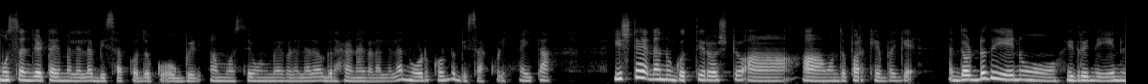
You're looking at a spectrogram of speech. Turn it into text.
ಮುಸ್ಸಂಜೆ ಟೈಮಲ್ಲೆಲ್ಲ ಬಿಸಾಕೋದಕ್ಕೆ ಹೋಗ್ಬೇಡಿ. ಅಮಾವಾಸ್ಯೆ ಉಣ್ಮೆಗಳಲ್ಲೆಲ್ಲ ಗ್ರಹಣಗಳಲ್ಲೆಲ್ಲ ನೋಡಿಕೊಂಡು ಬಿಸಾಕೊಳ್ಳಿ ಆಯಿತಾ? ಇಷ್ಟೇ, ನನಗೆ ಗೊತ್ತಿರೋಷ್ಟು ಆ, ಒಂದು ಪೊರ್ಕೆ ಬಗ್ಗೆ. ದೊಡ್ಡದು ಏನು ಇದರಿಂದ ಏನೂ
